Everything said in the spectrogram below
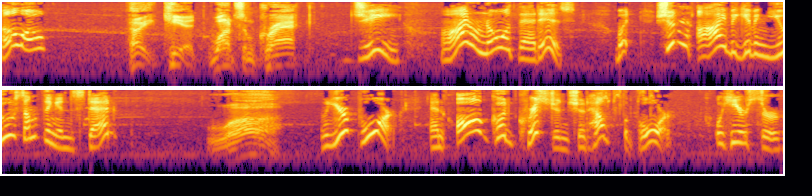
Hello. Hey, kid, want some crack? Gee, I don't know what that is. But shouldn't I be giving you something instead? What? You're poor, and all good Christians should help the poor. Well, here, sir,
